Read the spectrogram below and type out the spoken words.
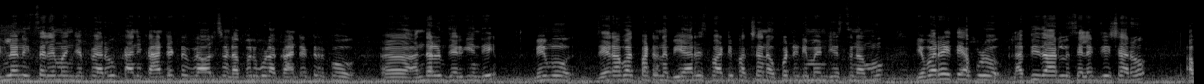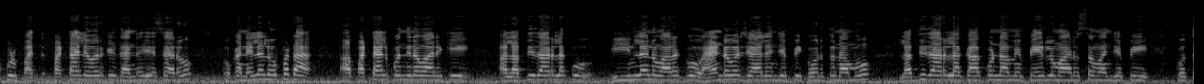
ఇళ్ళను ఇస్తలేమని చెప్పారు. కానీ కాంట్రాక్టర్కు రావాల్సిన డబ్బులు కూడా కాంట్రాక్టర్కు అందడం జరిగింది. మేము జైరాబాద్ పట్టణ బీఆర్ఎస్ పార్టీ పక్షాన ఒక్కటి డిమాండ్ చేస్తున్నాము. ఎవరైతే అప్పుడు లబ్ధిదారులు సెలెక్ట్ చేశారో అప్పుడు పట్టాలు ఎవరికైతే అందజేశారో ఒక నెల లోపల ఆ పట్టాలు పొందిన వారికి ఆ లబ్ధిదారులకు ఈ ఇండ్లను వరకు హ్యాండ్ ఓవర్ చేయాలని చెప్పి కోరుతున్నాము. లబ్ధిదారులకు కాకుండా మేము పేర్లు మారుస్తామని చెప్పి కొత్త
